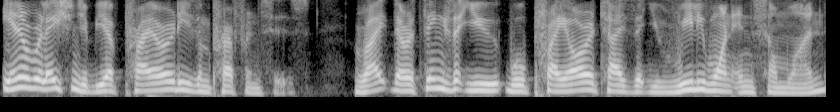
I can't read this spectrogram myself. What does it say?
in a relationship, you have priorities and preferences. Right? There are things that you will prioritize that you really want in someone.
